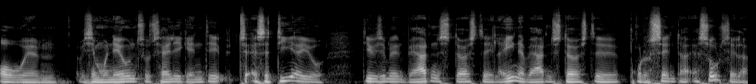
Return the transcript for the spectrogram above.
Og øh, hvis jeg må nævne Total igen, det, altså de er jo de er simpelthen verdens største, eller en af verdens største producenter af solceller.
